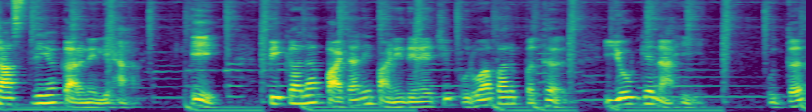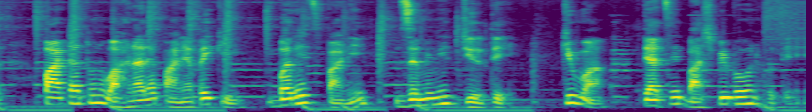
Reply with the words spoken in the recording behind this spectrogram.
शास्त्रीय कारणे लिहा. एक पिकाला पाटाने पाणी देण्याची पूर्वापार पद्धत योग्य नाही. उत्तर पाटातून वाहणाऱ्या पाण्यापैकी बरेच पाणी जमिनीत जिरते किंवा त्याचे बाष्पीभवन होते.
